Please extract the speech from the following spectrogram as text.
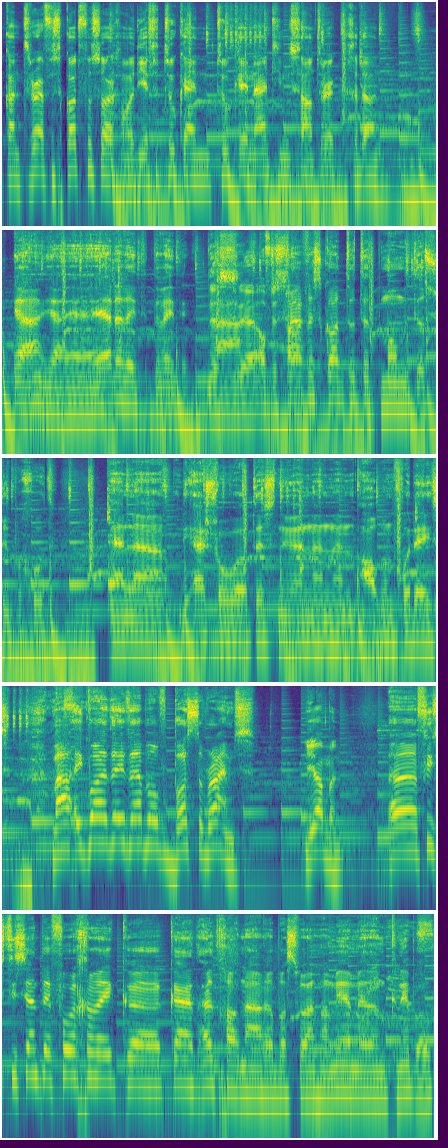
kan Travis Scott voor zorgen, want die heeft de 2K, 2K19 soundtrack gedaan. Ja, ja, ja, ja, dat weet ik, dat weet ik. Dus, eh, of de sound- Travis Scott doet het momenteel supergoed. En eh, die Astral World is nu een, een, een album voor deze. Maar ik wou het even hebben over Busta Rhymes. Ja, man. Eh 50 Cent heeft vorige week eh kaart uitgehaald naar uh, Busta Rhymes, maar meer met een knipoog.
